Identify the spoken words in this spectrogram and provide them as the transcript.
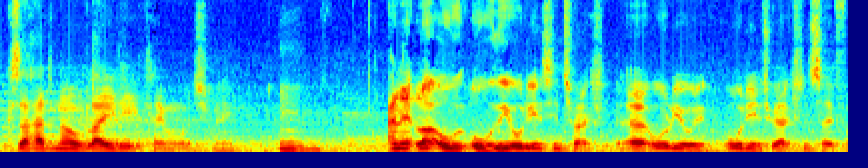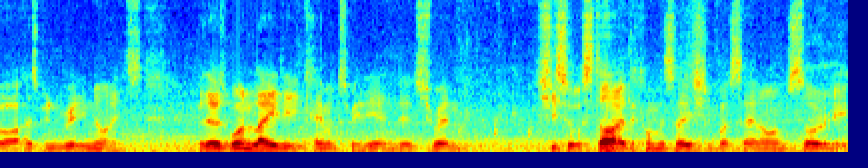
because I had an old lady who came and watched me, Mm. and it, like all, all the audience interaction, uh, all the audience reaction so far has been really nice. But there was one lady who came up to me at the end, and she went, she sort of started the conversation by saying, "Oh, I'm sorry,"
